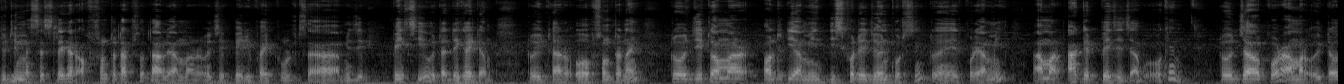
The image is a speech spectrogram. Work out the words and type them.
যদি মেসেজ লেখার অপশনটা রাখছো, তাহলে আমার ওই যে ভেরিফাইড রুলসটা আমি যে পেয়েছি, ওইটা দেখাইতাম। তো এটার ও অপশনটা নাই। তো যেহেতু আমার অলরেডি আমি ডিসকর্ডে জয়েন করছি, তো এরপরে আমি আমার আগের পেজে যাব ওকে তো যাওয়ার পর আমার ওইটাও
